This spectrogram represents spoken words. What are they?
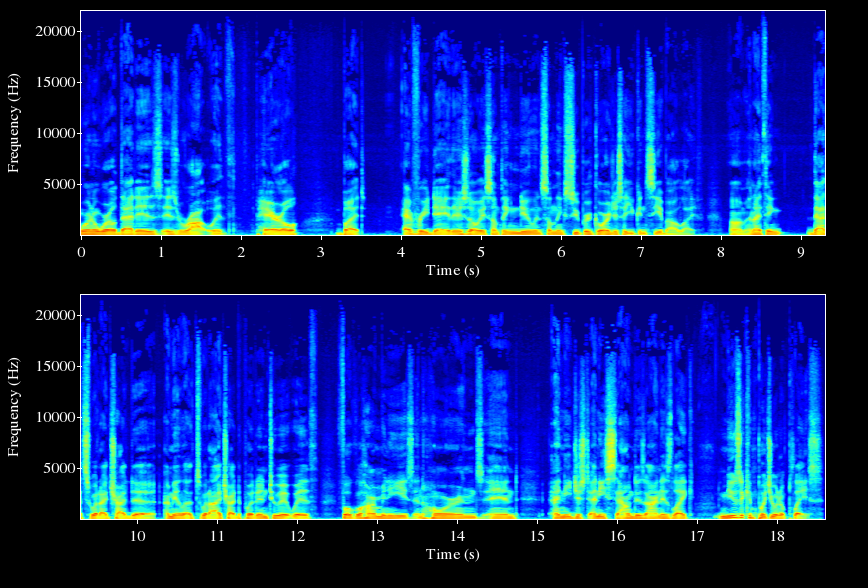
We're in a world that is is wrought with peril, but every day there's always something new and something super gorgeous that you can see about life. Um, and I think that's what I tried to. I mean, that's what I tried to put into it with vocal harmonies and horns and any just any sound design is like music can put you in a place.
